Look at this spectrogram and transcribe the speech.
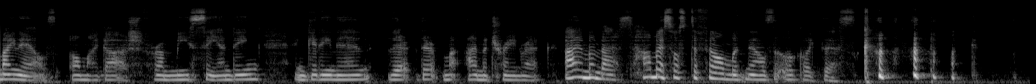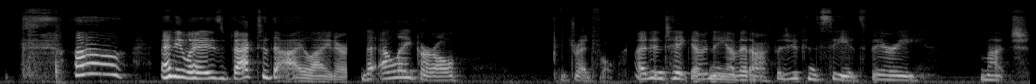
My nails, oh my gosh, from me sanding and getting in, they're, they're, my, I'm a train wreck. I'm a mess. How am I supposed to film with nails that look like this? oh, anyways, back to the eyeliner. The LA Girl, dreadful. I didn't take any of it off. As you can see, it's very much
